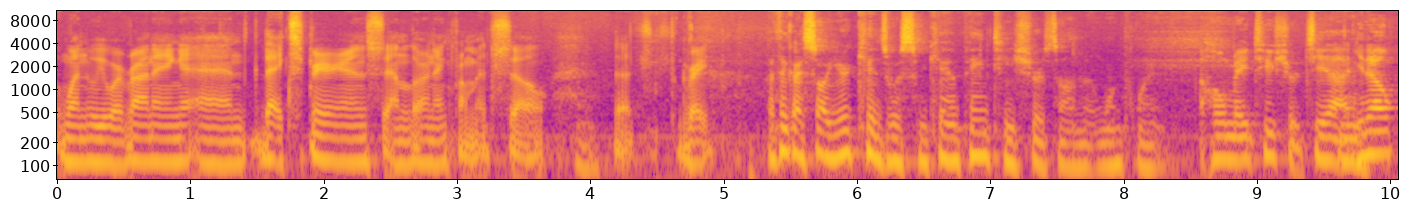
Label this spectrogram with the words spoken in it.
when we were running and the experience and learning from it. So that's great. I think I saw your kids with some campaign T-shirts on at one point. Homemade T-shirts, yeah. You know,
